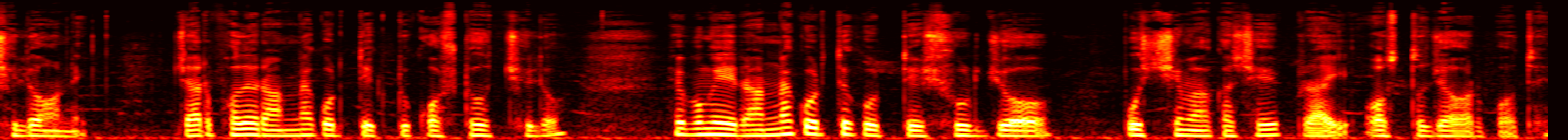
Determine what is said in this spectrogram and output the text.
ছিল অনেক, যার ফলে রান্না করতে একটু কষ্ট হচ্ছিল এবং এই রান্না করতে করতে সূর্য পশ্চিম আকাশে প্রায় অস্ত যাওয়ার পথে।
